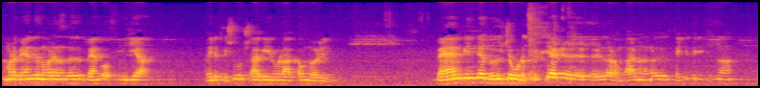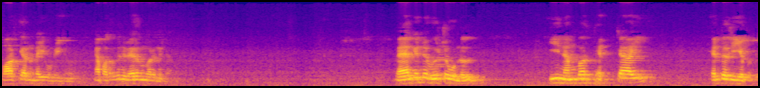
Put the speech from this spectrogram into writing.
നമ്മുടെ ബാങ്ക് എന്ന് പറയുന്നത് ബാങ്ക് ഓഫ് ഇന്ത്യ അതിന്റെ തൃശ്ശൂർ ശാഖയിലുള്ള അക്കൗണ്ടുകളിൽ. ബാങ്കിന്റെ വീഴ്ച കൂടെ കൃത്യമായിട്ട് എഴുതണം. കാരണം നിങ്ങൾ തെറ്റിദ്ധരിക്കുന്ന വാർത്തയാണ് ഉണ്ടായിക്കൊണ്ടിരിക്കുന്നത്. ഞാൻ പത്രത്തിന്റെ പേരൊന്നും പറയുന്നില്ല. ബാങ്കിന്റെ വീഴ്ച കൊണ്ട് ഈ നമ്പർ തെറ്റായി എന്റർ ചെയ്യപ്പെട്ടു.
